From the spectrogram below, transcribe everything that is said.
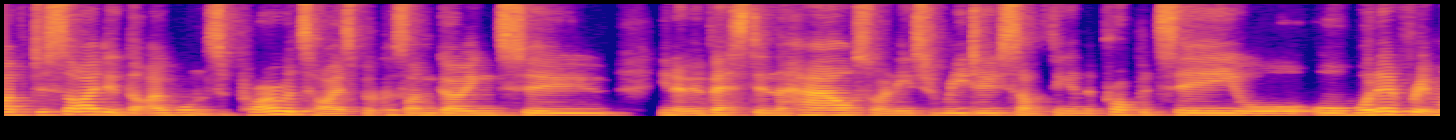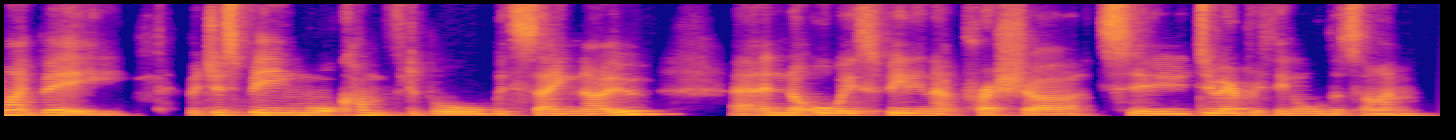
I've decided that I want to prioritize because I'm going to, you know, invest in the house or I need to redo something in the property or or whatever it might be. But just being more comfortable with saying no and not always feeling that pressure to do everything all the time.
